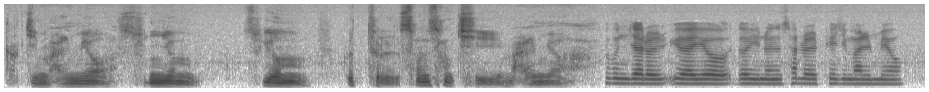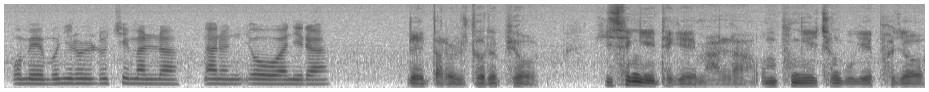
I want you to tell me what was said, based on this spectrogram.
깎지 말며 수염 수염 끝을 손상치 말며 죽은 자를 위하여 너희는 살을 베지 말며 몸에 무늬를 놓지 말라 나는 여호와니라 내 딸을 더럽혀 희생이 되게 말라 온풍이 전국에 퍼져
